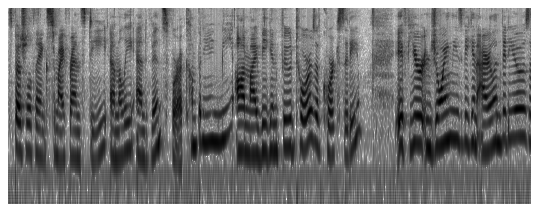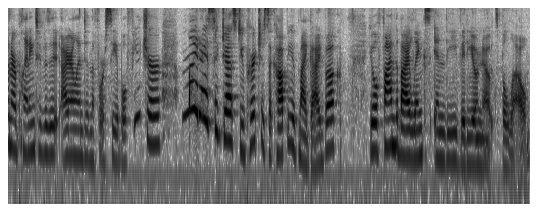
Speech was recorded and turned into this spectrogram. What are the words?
Special thanks to my friends Dee, Emily, and Vince for accompanying me on my vegan food tours of Cork City. If you're enjoying these Vegan Ireland videos and are planning to visit Ireland in the foreseeable future, might I suggest you purchase a copy of my guidebook? You'll find the buy links in the video notes below.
